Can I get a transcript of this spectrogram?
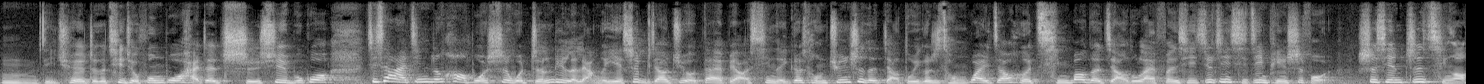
嗯，的确，这个气球风波还在持续。不过，接下来金正浩博士，我整理了两个，也是比较具有代表性的，一个是从军事的角度，一个是从外交和情报的角度来分析，究竟习近平是否事先知情哦？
